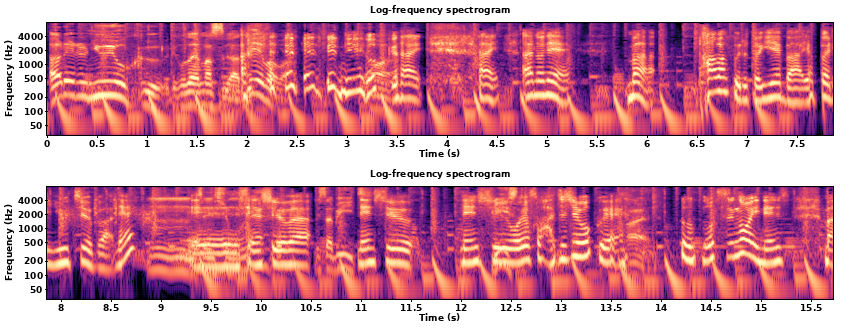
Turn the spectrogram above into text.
荒れるニューヨークでございますが、テーマは、ニューヨーク、はい。はい。あのね、まあ、パワフルといえば、やっぱり YouTuber ね。うんうんえーね先週は。年収、年収およそ80億円。はい。ものすごい年収。ま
